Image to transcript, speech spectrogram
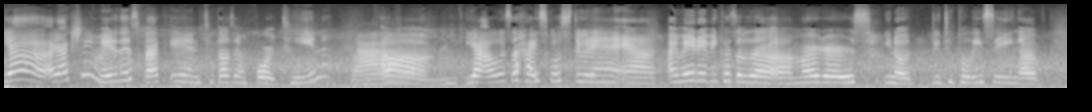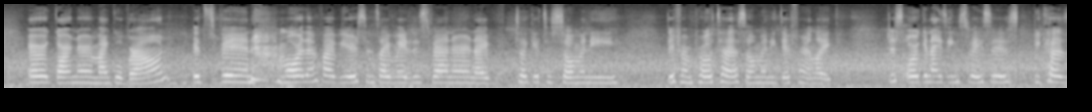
Yeah, I actually made this back in 2014. Wow. Um, yeah, I was a high school student and I made it because of the uh, murders, you know, due to policing of Eric Garner and Michael Brown. It's been more than five years since I made this banner and I took it to so many different protests, so many different, like, just organizing spaces because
